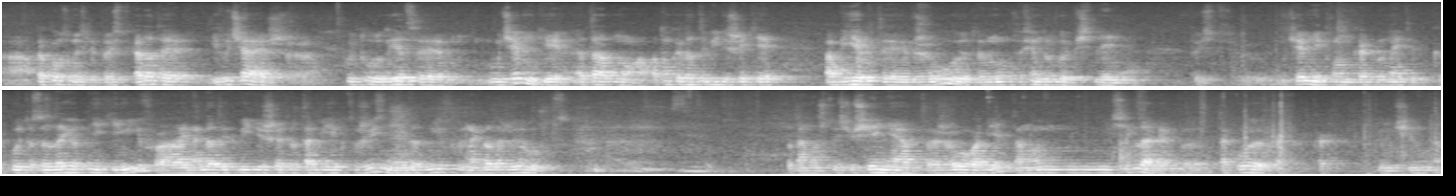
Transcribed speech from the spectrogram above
а, в каком смысле, то есть, когда ты изучаешь культуру Греции в учебнике, это одно, а потом, когда ты видишь эти объекты вживую, это ну, совсем другое впечатление. То есть э, учебник, он как бы, знаете, какой-то создает некий миф, а иногда ты видишь этот объект в жизни, и этот миф иногда даже и рушится. Потому что ощущение от живого объекта, оно не всегда как бы такое, как, как учил, там,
